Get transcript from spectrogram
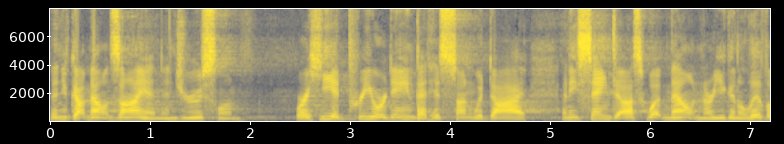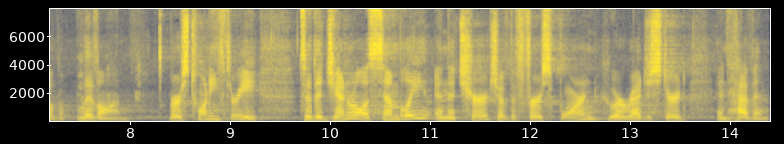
Then you've got Mount Zion in Jerusalem where he had preordained that his son would die. And he's saying to us, What mountain are you going to live, live on? Verse 23 To the general assembly and the church of the firstborn who are registered in heaven.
